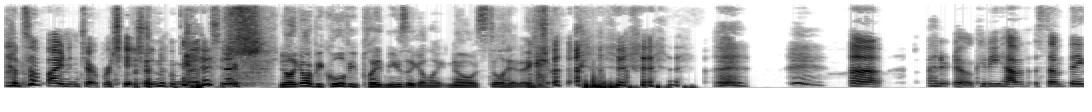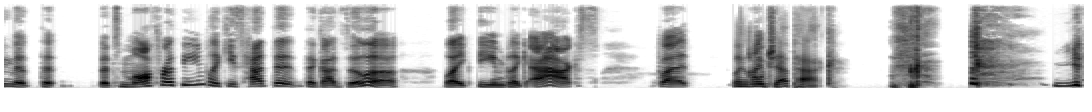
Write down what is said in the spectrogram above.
That's a fine interpretation of that too. You're like, oh, it'd be cool if he played music. I'm like, no, it's still hitting. uh, I don't know. Could he have something that that that's Mothra themed? Like he's had the the Godzilla like themed like axe, but Like a little I'm- jetpack. yes.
